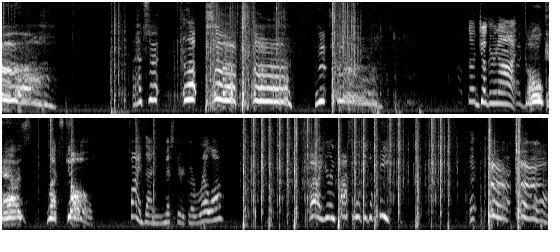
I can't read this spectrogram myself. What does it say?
Ugh. That's it. Uh, uh, uh. The juggernaut. Go, Cas. Let's go. Fine then, Mr. Gorilla. Ah, you're impossible to defeat. Uh, uh, uh.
